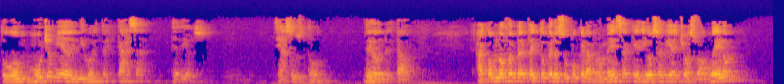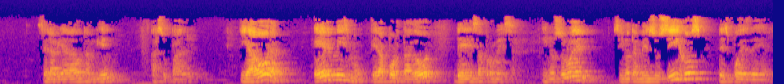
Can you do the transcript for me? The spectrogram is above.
tuvo mucho miedo y dijo, esto es casa de Dios. Se asustó de donde estaba. Jacob no fue perfecto, pero supo que la promesa que Dios había hecho a su abuelo se la había dado también a su padre. Y ahora él mismo era portador de esa promesa. Y no solo él, sino también sus hijos después de él.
